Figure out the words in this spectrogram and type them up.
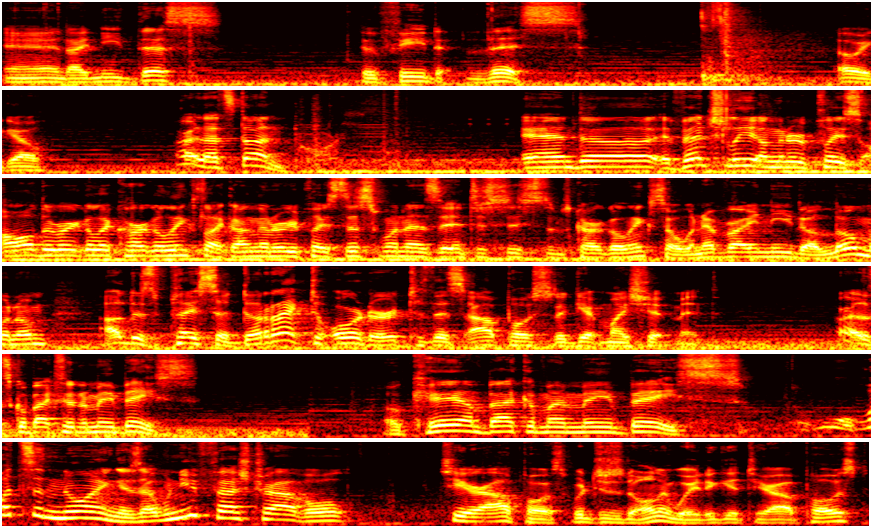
And I need this to feed this. There we go. Alright, that's done. And uh, eventually I'm going to replace all the regular cargo links, like I'm going to replace this one as the Intersystems cargo link, so whenever I need aluminum, I'll just place a direct order to this outpost to get my shipment. Alright, let's go back to the main base. Okay, I'm back at my main base. What's annoying is that when you fast travel to your outpost, which is the only way to get to your outpost,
